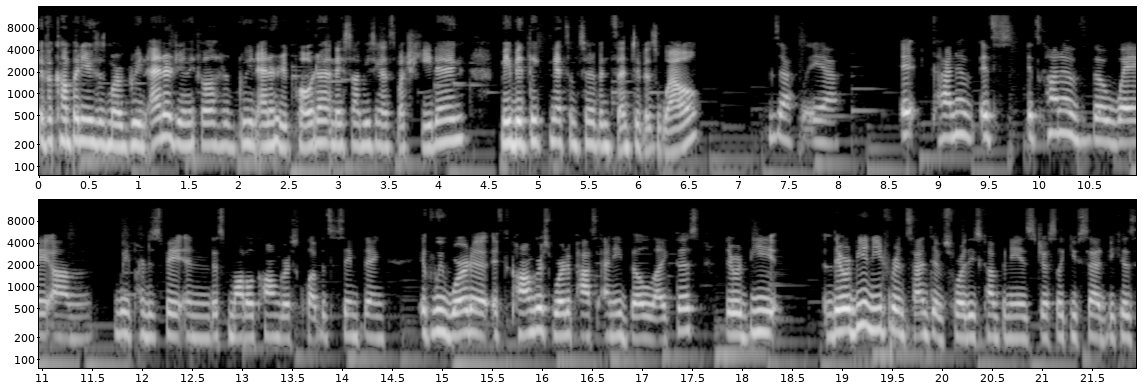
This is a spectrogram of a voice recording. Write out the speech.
if a company uses more green energy and they fill out a green energy quota and they stop using as much heating, maybe they can get some sort of incentive as well. Exactly. Yeah. It kind of it's it's kind of the way um, we participate in this model Congress club. It's the same thing. If we were to if Congress were to pass any bill like this, there would be there would be a need for incentives for these companies, just like you said, because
